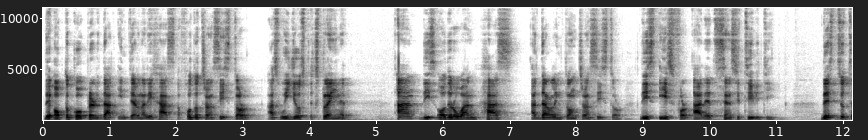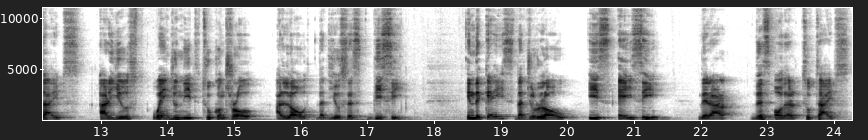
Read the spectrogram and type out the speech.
the optocoupler that internally has a phototransistor, as we just explained, it, and this other one has a Darlington transistor. This is for added sensitivity. These two types are used when you need to control a load that uses DC. In the case that your load is AC, there are these other two types,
